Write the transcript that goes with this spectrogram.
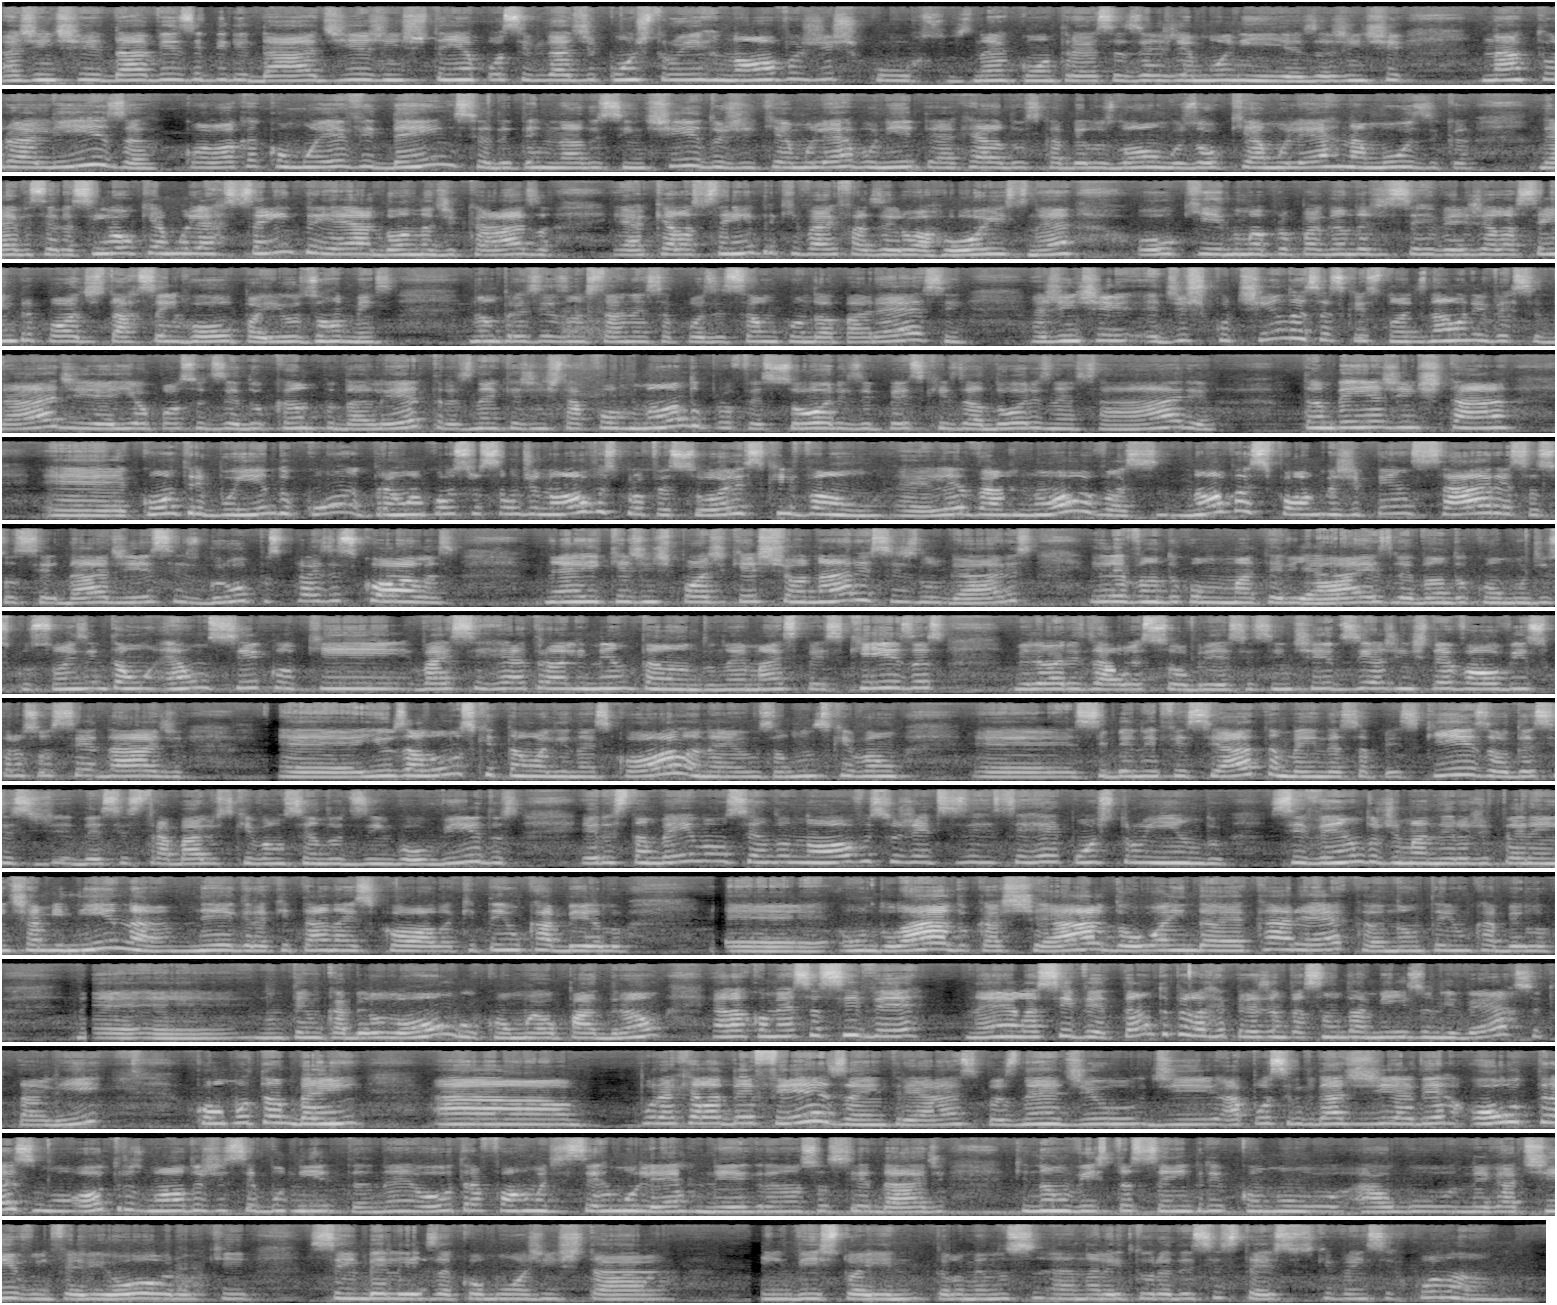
a gente dá visibilidade e a gente tem a possibilidade de construir novos discursos né, contra essas hegemonias. A gente naturaliza, coloca como evidência determinados sentidos de que a mulher bonita é aquela dos cabelos longos, ou que a mulher na música deve ser assim, ou que a mulher sempre é a dona de casa, é aquela sempre que vai fazer o arroz, né? Ou que numa propaganda de cerveja ela sempre pode estar sem roupa e os homens não precisam estar nessa posição quando aparecem, a gente eh, discutindo essas questões na universidade, e aí eu posso dizer do campo da letras, né, que a gente está formando professores e pesquisadores nessa área, também a gente está é, contribuindo para uma construção de novos professores que vão é, levar novas, novas formas de pensar essa sociedade e esses grupos para as escolas né, e que a gente pode questionar esses lugares e levando como materiais, levando como discussões. Então, é um ciclo que vai se retroalimentando, né, mais pesquisas, melhores aulas sobre esses sentidos e a gente devolve isso para a sociedade. É, e os alunos que estão ali na escola, né, os alunos que vão é, se beneficiar também dessa pesquisa ou desses, desses trabalhos que vão sendo desenvolvidos, eles também vão sendo novos sujeitos se reconstruindo, se vendo de maneira diferente. A menina negra que está na escola, que tem o cabelo é, ondulado, cacheado, ou ainda é careca, não tem um cabelo é, é, não tem um cabelo longo, como é o padrão, ela começa a se ver, né? Ela se vê tanto pela representação da Miss Universo que está ali, como também ah, por aquela defesa, entre aspas, né, de, de a possibilidade de haver outras, outros modos de ser bonita, né, outra forma de ser mulher negra na sociedade, que não vista sempre como algo negativo, inferior, ou que sem beleza, como a gente está tem visto aí, pelo menos eh, na leitura desses textos que vem circulando.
